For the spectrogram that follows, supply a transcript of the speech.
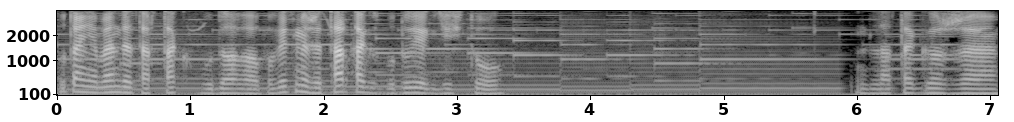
Tutaj nie będę tartaku budował. Powiedzmy, że tartak zbuduję gdzieś tu. Dlatego że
